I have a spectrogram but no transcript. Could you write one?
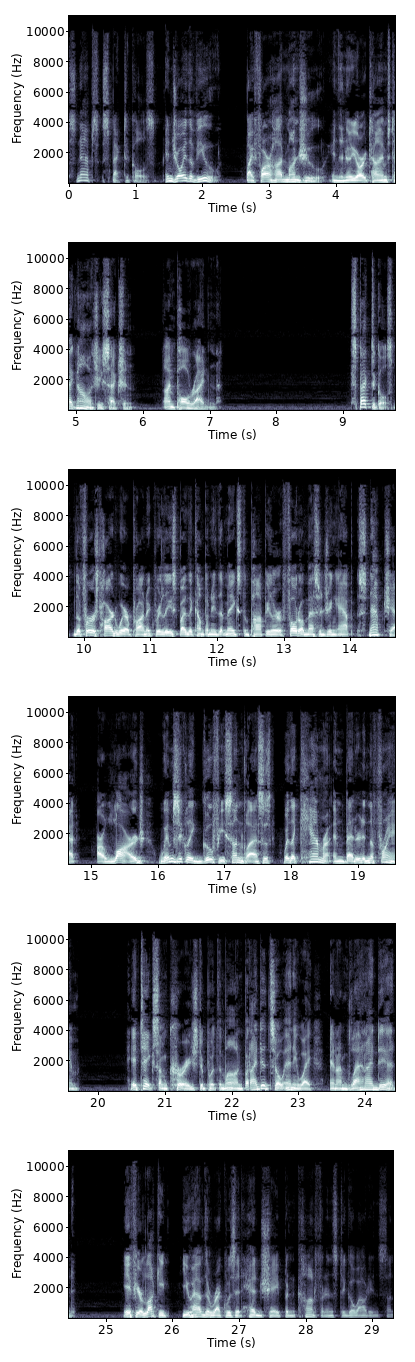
Snap's Spectacles. Enjoy the View by Farhad Manjoo in the New York Times Technology section. I'm Paul Ryden. Spectacles, the first hardware product released by the company that makes the popular photo messaging app Snapchat, are large, whimsically goofy sunglasses with a camera embedded in the frame. It takes some courage to put them on, but I did so anyway, and I'm glad I did. If you're lucky, you have the requisite head shape and confidence to go out in sun.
